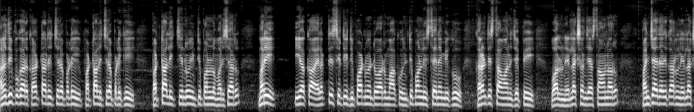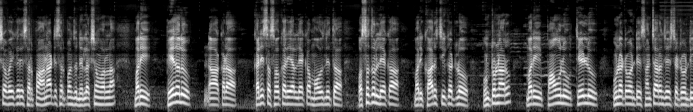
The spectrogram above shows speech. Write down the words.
అనుదీప్ గారు కలెక్టర్ ఇచ్చినప్పటి పట్టాలు ఇచ్చినప్పటికీ పట్టాలు ఇచ్చిండ్రు ఇంటి పనులు మరిచారు మరి ఈ యొక్క ఎలక్ట్రిసిటీ డిపార్ట్మెంట్ వారు మాకు ఇంటి పనులు ఇస్తేనే మీకు కరెంట్ ఇస్తామని చెప్పి వాళ్ళు నిర్లక్ష్యం చేస్తూ ఉన్నారు. పంచాయతీ అధికారుల నిర్లక్ష్య వైఖరి సర్ప ఆనాటి సర్పంచ్ నిర్లక్ష్యం వలన మరి పేదలు అక్కడ కనీస సౌకర్యాలు లేక మౌలిక వసతులు లేక మరి కారు చీకట్లో ఉంటున్నారు. మరి పాములు తేళ్ళు ఉన్నటువంటి సంచారం చేసేటటువంటి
